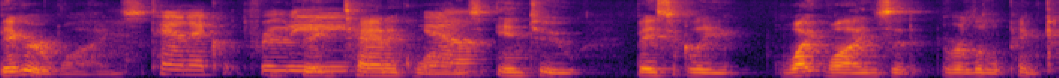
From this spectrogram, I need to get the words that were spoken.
bigger wines, Tannic, fruity. big tannic wines, into basically white wines that are a little pink.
